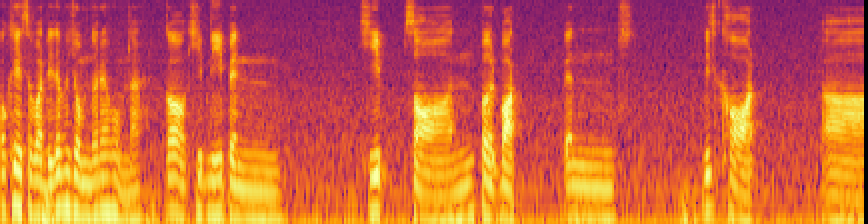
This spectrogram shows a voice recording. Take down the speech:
โอเค สวัสดีท่านผู้ชมด้วยนะผมนะ ก็คลิปนี้เป็นคลิปสอนเปิดบอทเป็น Discord เอ่อ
